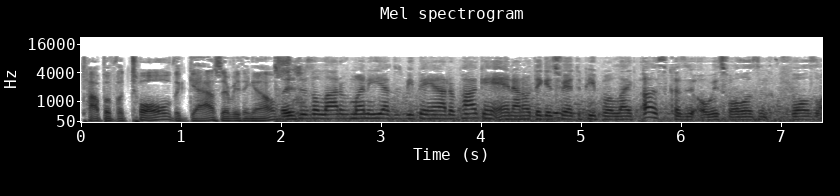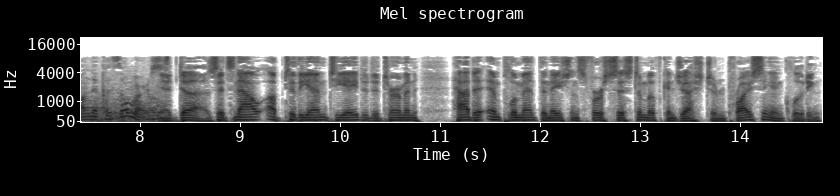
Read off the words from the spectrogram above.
top of a toll, the gas, everything else. It's just a lot of money you have to be paying out of pocket. And I don't think it's fair to people like us because it always falls, falls on the consumers. It does. It's now up to the MTA to determine how to implement the nation's first system of congestion pricing, including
